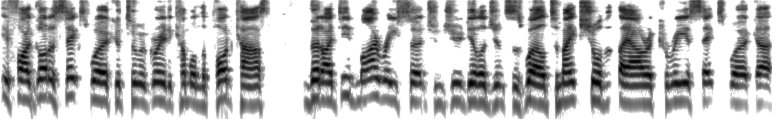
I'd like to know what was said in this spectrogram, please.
if I got a sex worker to agree to come on the podcast, that I did my research and due diligence as well to make sure that they are a career sex worker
